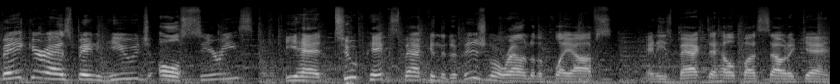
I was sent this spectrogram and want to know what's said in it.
Baker has been huge all series. He had two picks back in the divisional round of the playoffs, and he's back to help us out again.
